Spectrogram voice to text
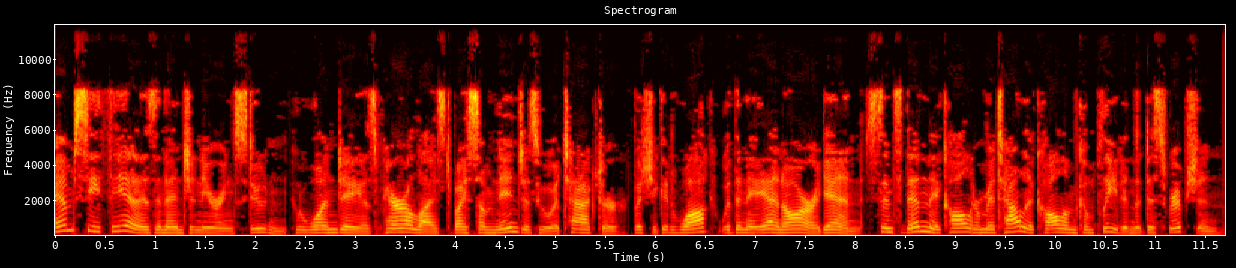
MC Thea is an engineering student who one day is paralyzed by some ninjas who attacked her, but she could walk with an ANR again, since then they call her metallic column complete in the description.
